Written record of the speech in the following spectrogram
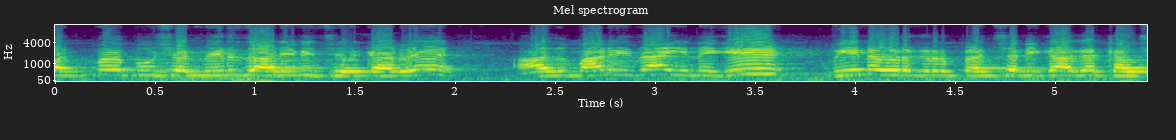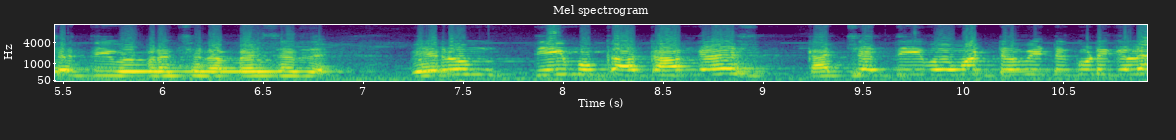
பத்மபூஷன் விருது அறிவிச்சிருக்காரு. அது மாதிரி தான் இன்னைக்கு மீனவர்கள் பிரச்சனைக்காக கச்சத்தீவு பிரச்சனை பேசுறது வெறும் திமுக காங்கிரஸ் கச்சத்தீவு மட்டும் விட்டு கொடுக்கல.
